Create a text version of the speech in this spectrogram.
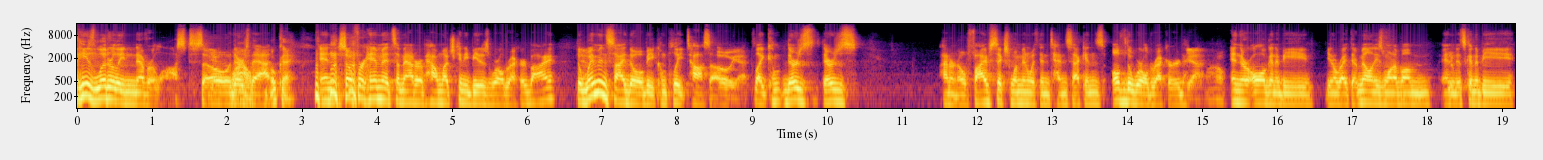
he's literally never lost. So Yeah. there's wow. that. Okay. and so for him, it's a matter of how much can he beat his world record by. The women's side though will be complete toss up. Oh yeah. Like com- there's there's I don't know five six women within ten seconds of the world record. Yeah. Wow. and they're all going to be you know right there. Melanie's one of them, and it's going to be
